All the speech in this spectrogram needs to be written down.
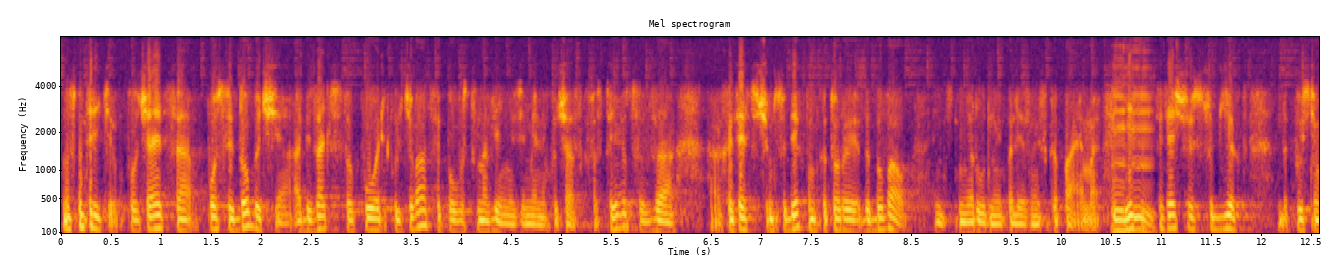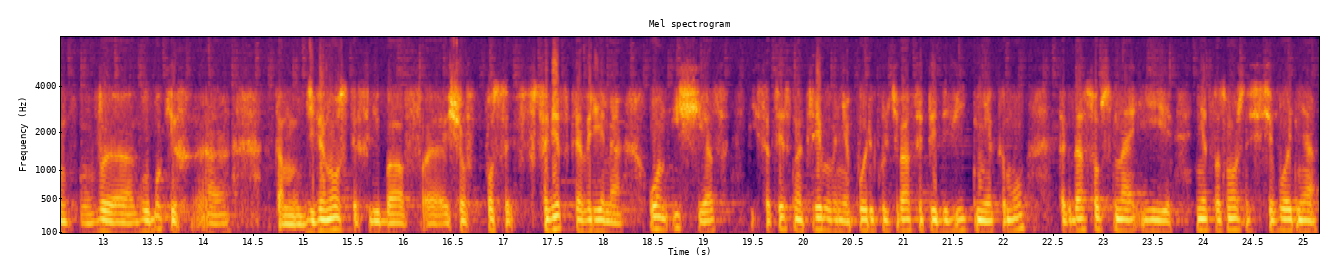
Ну, смотрите, получается, после добычи обязательство по рекультивации, по восстановлению земельных участков остается за э, хозяйствующим субъектом, который добывал нерудные полезные ископаемые. Mm-hmm. Если хозяйствующий субъект, допустим, в глубоких э, там 90-х, либо в, еще в, после, в советское время он исчез, и, соответственно, требования по рекультивации предъявить некому, тогда, собственно, и нет возможности сегодня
